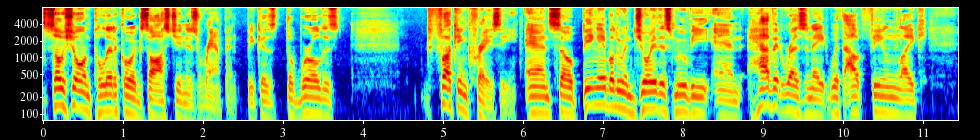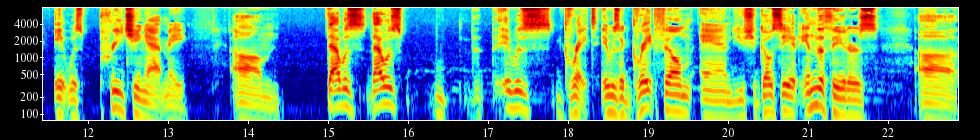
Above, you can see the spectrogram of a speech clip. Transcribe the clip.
social and political exhaustion is rampant because the world is fucking crazy. And so being able to enjoy this movie and have it resonate without feeling like it was preaching at me um that was that was it was great. It was a great film, and you should go see it in the theaters. Uh,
